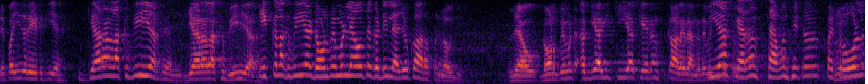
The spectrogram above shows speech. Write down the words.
ਤੇ ਭਾਜੀ ਇਹਦਾ ਰੇਟ ਕੀ ਹੈ? 11 ਲੱਖ 20 ਹਜ਼ਾਰ ਰੁਪਏ ਜੀ। 11 ਲੱਖ 20 ਹਜ਼ਾਰ। 1 ਲੱਖ 20 ਹਜ਼ਾਰ ਡਾਊਨ ਪੇਮੈਂਟ ਲਿਆਓ ਤੇ ਗੱਡੀ ਲੈ ਜਾਓ ਘਰ ਆਪਣੇ। ਲਓ ਜੀ। ਲਿਆਓ ਡਾਊਨ ਪੇਮੈਂਟ ਅੱਗੇ ਆ ਗਈ ਕੀ ਆ ਕੇਰਨਸ ਕਾਲੇ ਰੰਗ ਦੇ ਵਿੱਚ ਕੀਆ ਦੱਸੋ। ਕੈਰਨ 7 ਸੀਟਰ ਪੈਟਰੋਲ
